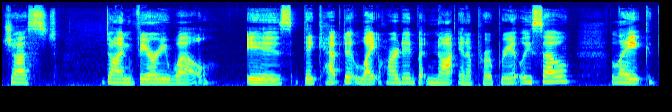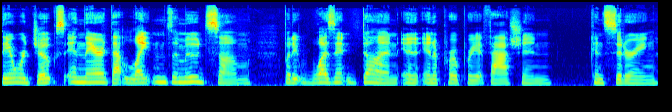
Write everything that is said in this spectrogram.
just done very well is they kept it lighthearted but not inappropriately so. Like there were jokes in there that lightened the mood some, but it wasn't done in an inappropriate fashion considering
